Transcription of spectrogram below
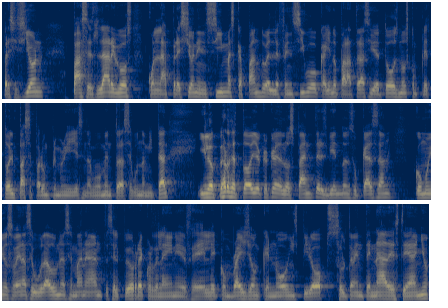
precisión, pases largos, con la presión encima, escapando el defensivo, cayendo para atrás y de todos modos completó el pase para un primer y en algún momento de la segunda mitad. Y lo peor de todo, yo creo que de los Panthers viendo en su casa cómo ellos habían asegurado una semana antes el peor récord de la NFL con Bryce Young que no inspiró absolutamente nada este año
